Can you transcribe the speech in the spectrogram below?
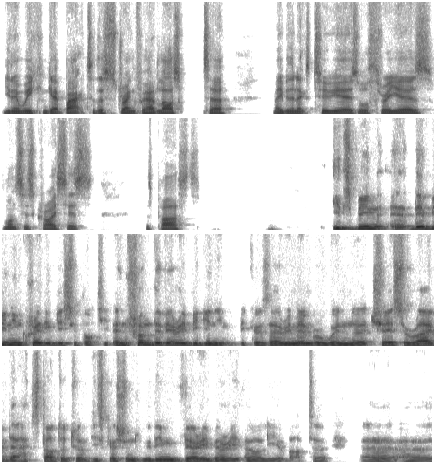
you know we can get back to the strength we had last winter, maybe the next two years or three years once this crisis has passed? It's been uh, they've been incredibly supportive and from the very beginning because i remember when uh, chase arrived i had started to have discussions with him very very early about uh, uh, uh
